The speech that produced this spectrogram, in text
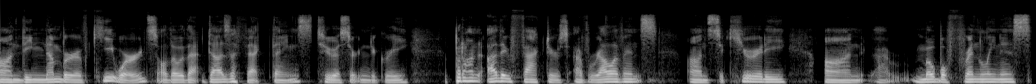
on the number of keywords, although that does affect things to a certain degree, but on other factors of relevance, on security, on uh, mobile friendliness,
